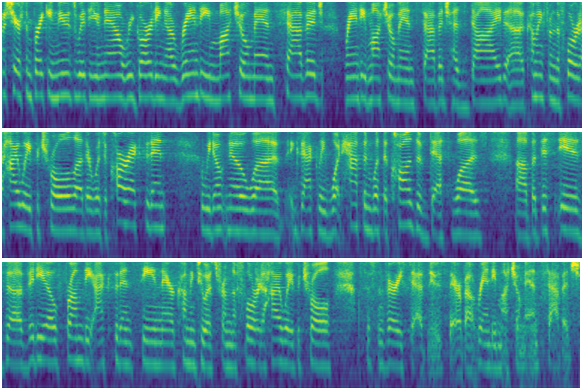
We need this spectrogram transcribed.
want to share some breaking news with you now regarding uh, Randy Macho Man Savage. Randy Macho Man Savage has died. Uh, coming from the Florida Highway Patrol, uh, there was a car accident. We don't know uh, exactly what happened, what the cause of death was, uh, but this is a video from the accident scene there coming to us from the Florida Highway Patrol. So some very sad news there about Randy Macho Man Savage.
